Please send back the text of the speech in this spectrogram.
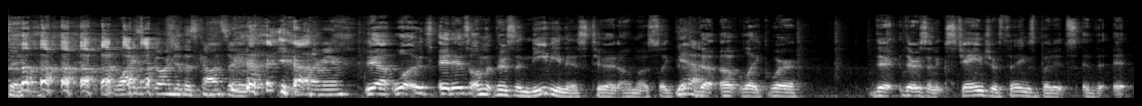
to him why is he going to this concert you know Yeah. what I mean yeah well it's it is almost there's a neediness to it almost like the, Yeah. the, uh, like where there there's an exchange of things but it's it, it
